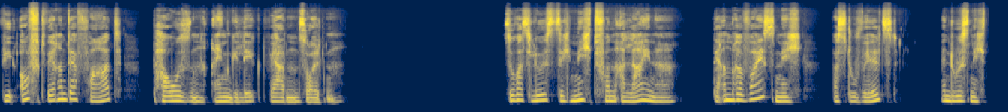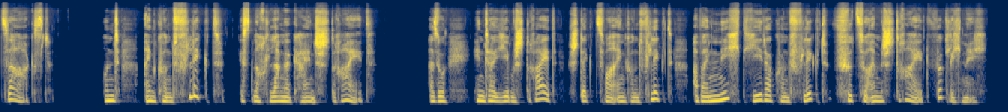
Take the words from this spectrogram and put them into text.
wie oft während der Fahrt Pausen eingelegt werden sollten. Sowas löst sich nicht von alleine. Der andere weiß nicht, was du willst, wenn du es nicht sagst. Und ein Konflikt ist noch lange kein Streit. Also hinter jedem Streit steckt zwar ein Konflikt, aber nicht jeder Konflikt führt zu einem Streit, wirklich nicht.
